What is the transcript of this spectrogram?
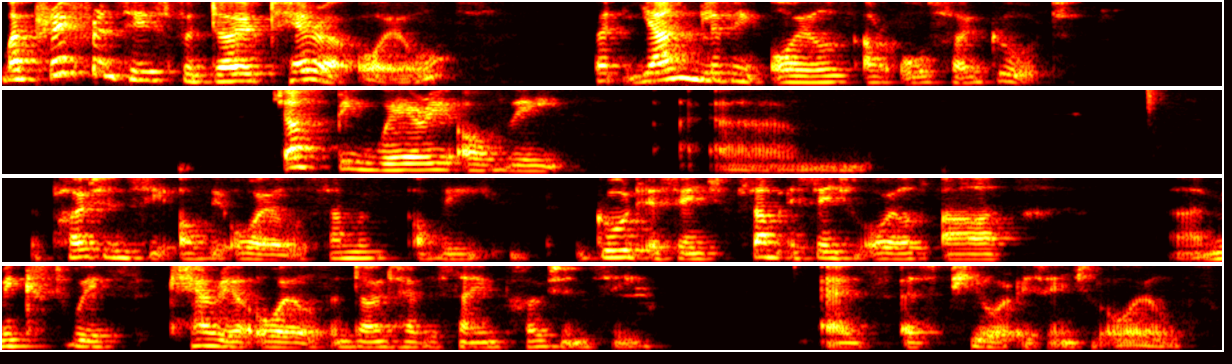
My preference is for doTERRA oils, but young living oils are also good. Just be wary of the um, the potency of the oils. Some of the good essential, some essential oils are uh, mixed with carrier oils and don't have the same potency as, as pure essential oils.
